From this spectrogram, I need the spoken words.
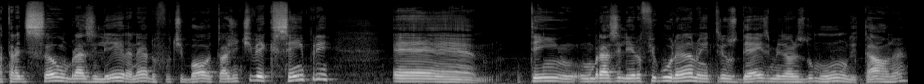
a, tradição brasileira, né, do futebol, então a gente vê que sempre é, tem um brasileiro figurando entre os 10 melhores do mundo e tal, né?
